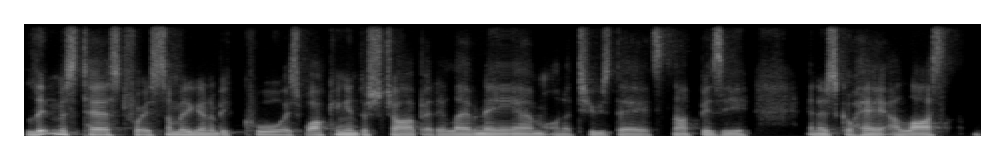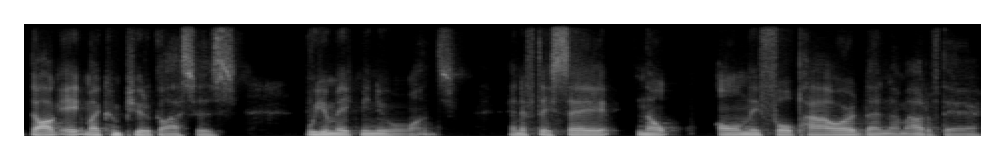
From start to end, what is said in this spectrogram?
litmus test for is somebody going to be cool is walking into shop at 11 a.m. on a Tuesday. It's not busy. And I just go, hey, I lost, dog ate my computer glasses. Will you make me new ones? And if they say, nope, only full power, then I'm out of there.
